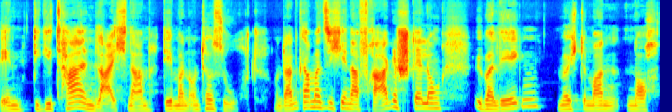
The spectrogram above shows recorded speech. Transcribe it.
den digitalen Leichnam, den man untersucht. Und dann kann man sich in der Fragestellung überlegen, möchte man noch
